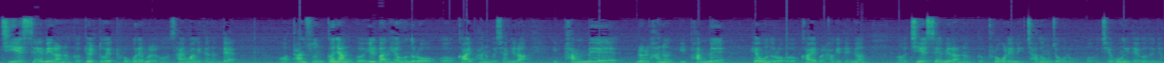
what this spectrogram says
GSM이라는 그 별도의 프로그램을 사용하게 되는데 어, 단순 그냥 그 일반 회원으로 어, 가입하는 것이 아니라 이 판매를 하는 이 판매 회원으로 어, 가입을 하게 되면 어, GSM이라는 그 프로그램이 자동적으로 어, 제공이 되거든요.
